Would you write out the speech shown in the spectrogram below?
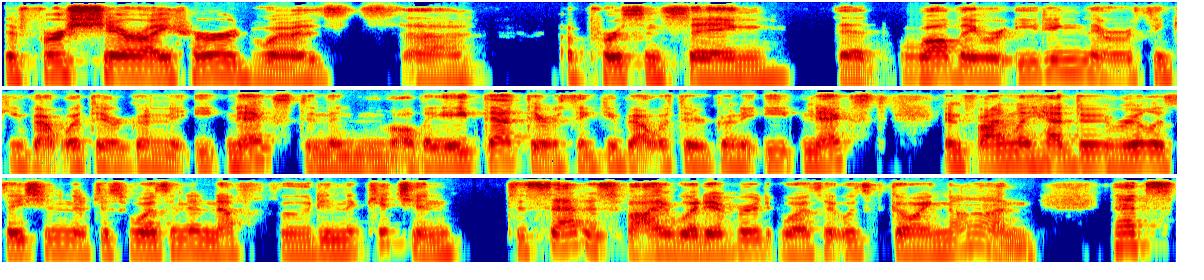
the first share I heard was uh, a person saying that while they were eating, they were thinking about what they were going to eat next. And then while they ate that, they were thinking about what they were going to eat next. And finally had the realization there just wasn't enough food in the kitchen to satisfy whatever it was that was going on. That's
